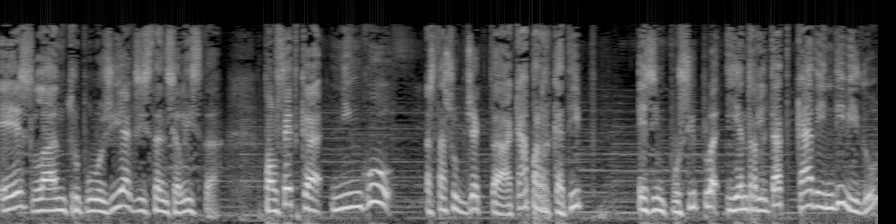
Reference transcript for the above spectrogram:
és l'antropologia existencialista. Pel fet que ningú està subjecte a cap arquetip, és impossible, i en realitat cada individu,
